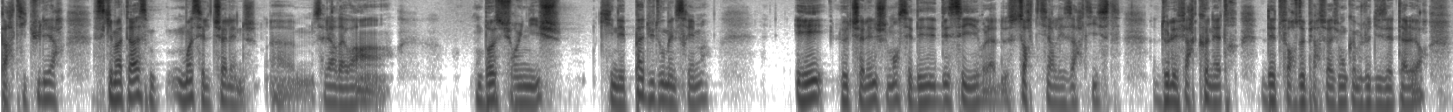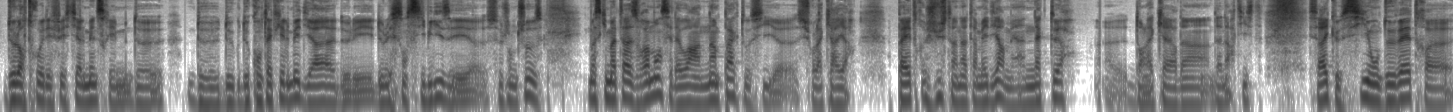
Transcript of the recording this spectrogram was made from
particulière. Ce qui m'intéresse, moi, c'est le challenge. Ça a l'air d'avoir un... On bosse sur une niche qui n'est pas du tout mainstream. Et le challenge, justement, c'est d'e- d'essayer voilà, de sortir les artistes, de les faire connaître, d'être force de persuasion, comme je le disais tout à l'heure, de leur trouver des festivals mainstream, de, contacter le média, de les, sensibiliser, euh, ce genre de choses. Moi, ce qui m'intéresse vraiment, c'est d'avoir un impact aussi euh, sur la carrière. Pas être juste un intermédiaire, mais un acteur euh, dans la carrière d'un artiste. C'est vrai que si on devait être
